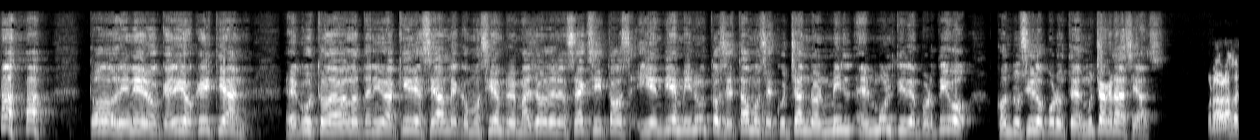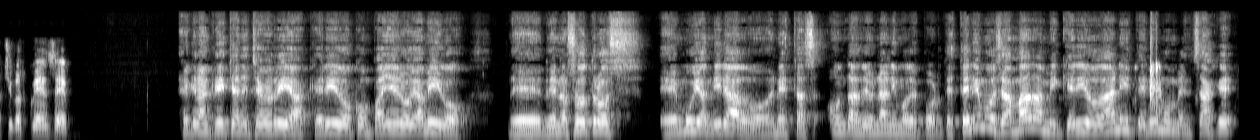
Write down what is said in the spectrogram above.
Todo dinero, querido Cristian. El gusto de haberlo tenido aquí, desearle como siempre el mayor de los éxitos y en 10 minutos estamos escuchando el, el multideportivo conducido por usted. Muchas gracias. Un abrazo chicos, cuídense. El gran Cristian Echeverría, querido compañero y amigo de, de nosotros, eh, muy admirado en estas ondas de Unánimo Deportes. Tenemos llamada, mi querido Dani, tenemos mensaje.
